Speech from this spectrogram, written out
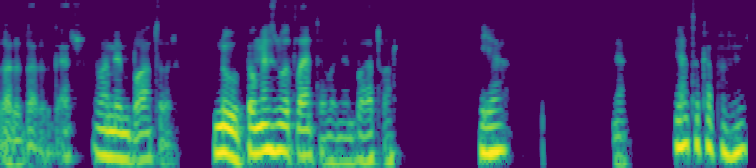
adoro, adoro o gajo. Ele é mesmo bom ator. No, pelo menos no Atlanta, ele é mesmo bom ator. Yeah. Yeah. Yeah, estou cá para ver.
